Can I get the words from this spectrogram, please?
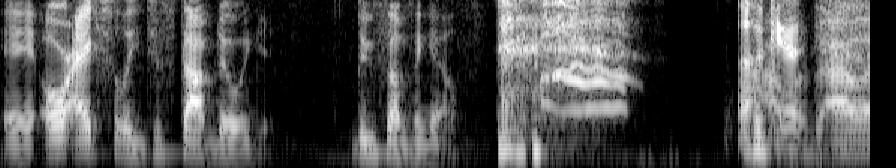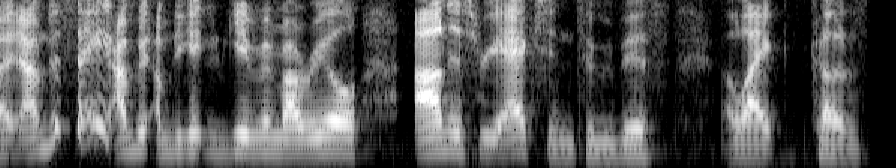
and or actually just stop doing it. Do something else. Okay. I am just saying. I'm, I'm giving my real honest reaction to this, like, because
